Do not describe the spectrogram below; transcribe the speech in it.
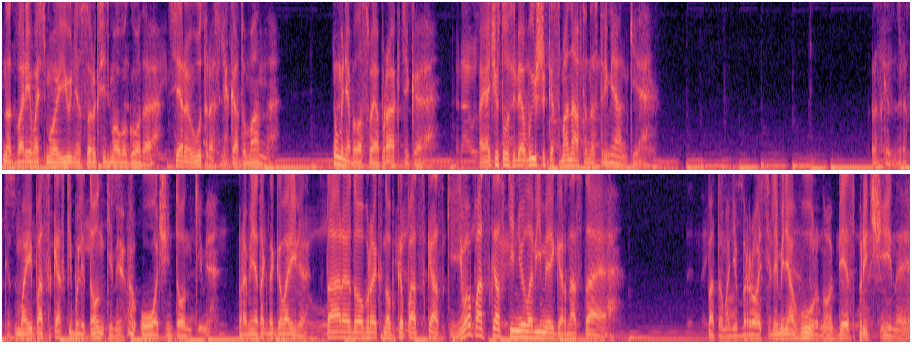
На дворе 8 июня 47 года. Серое утро, слегка туманно. У меня была своя практика, а я чувствовал себя выше космонавта на стремянке. Рассказывай, рассказывай. Мои подсказки были тонкими, очень тонкими. Про меня тогда говорили. Старая добрая кнопка подсказки. Его подсказки неуловимее и горностая. Потом они бросили меня в урну без причины.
